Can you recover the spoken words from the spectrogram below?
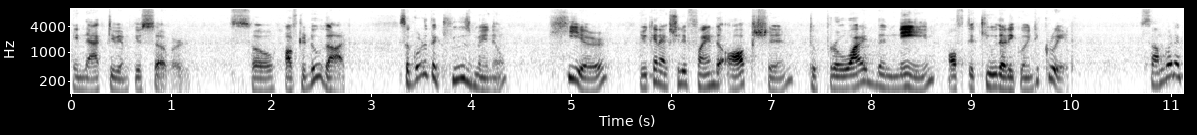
in the ActiveMQ server. So how to do that? So go to the queues menu. Here you can actually find the option to provide the name of the queue that you're going to create. So I'm going to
